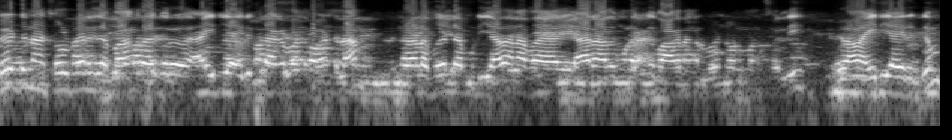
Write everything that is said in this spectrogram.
கேட்டு நான் சொல்றேன் இதை வாங்குறதுக்கு ஒரு ஐடியா இருக்கிறார்கள் வந்து வேண்டலாம் எங்களால வேண்ட முடியாத நான் யாராவது உங்களுக்கு வாகனங்கள் வேண்டணும்னு சொல்லி ஐடியா இருக்கும்.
